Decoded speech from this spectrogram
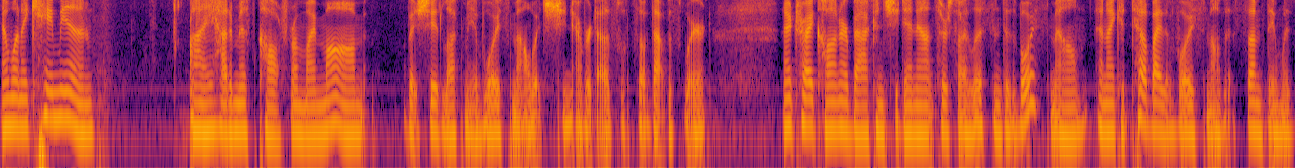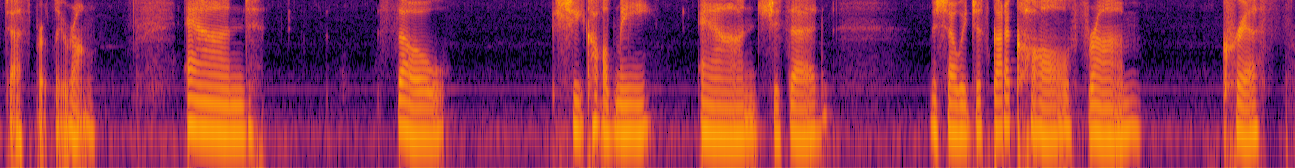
And when I came in, I had a missed call from my mom, but she had left me a voicemail, which she never does. So that was weird. And I tried calling her back and she didn't answer. So I listened to the voicemail and I could tell by the voicemail that something was desperately wrong. And so she called me and she said, Michele, we just got a call from Chris,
